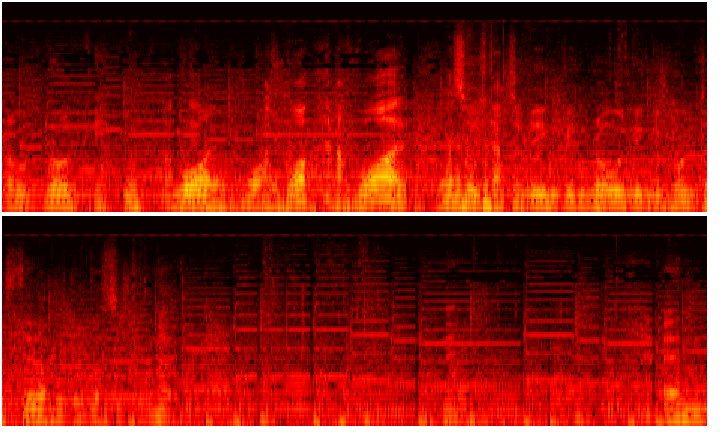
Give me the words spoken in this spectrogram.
Roll, Roll Kick. Okay. Wall, Wall. Ach, Wall. Ach, Wall. Achso, ich dachte wegen, wegen Roll, wegen dem Hund, dass der damit irgendwas zu tun hat. Ähm,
